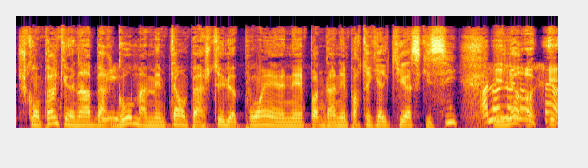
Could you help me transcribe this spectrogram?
Je comprends qu'il y a un embargo, mais en même temps, on peut acheter le point dans n'importe quel kiosque ici. Ah non, et, non, là, non, ça,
